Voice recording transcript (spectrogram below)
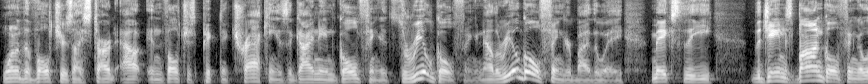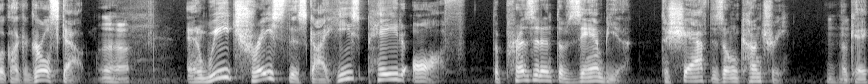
one of the vultures I start out in Vultures Picnic tracking is a guy named Goldfinger. It's the real Goldfinger. Now, the real Goldfinger, by the way, makes the the James Bond Goldfinger look like a Girl Scout. Uh -huh. And we trace this guy. He's paid off the president of Zambia to shaft his own country. Okay,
